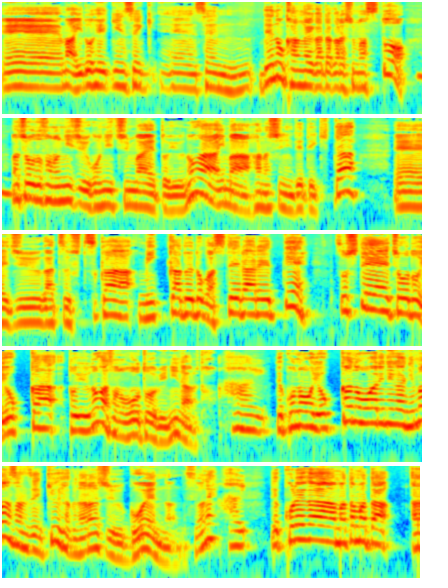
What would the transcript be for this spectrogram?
えー、まあ、移動平均線,、えー、線での考え方からしますと、うん、まあ、ちょうどその25日前というのが、今話に出てきた、えー、10月2日、3日というところが捨てられて、そしてちょうど4日というのがその応答日になると。はい。で、この4日の終値が23,975円なんですよね。はい。で、これがまたまた明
